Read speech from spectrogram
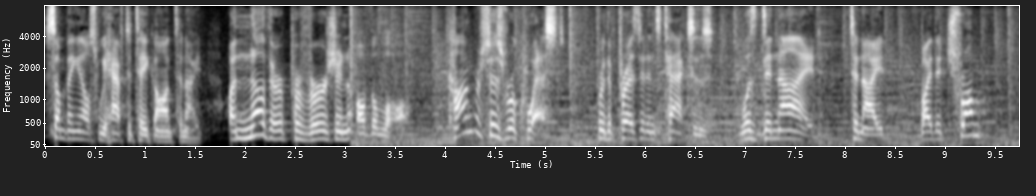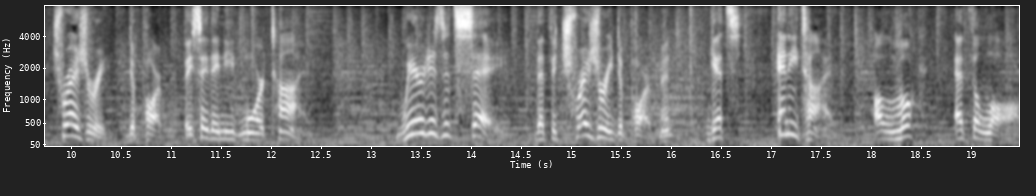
something else we have to take on tonight another perversion of the law. Congress's request for the president's taxes was denied tonight by the Trump Treasury Department. They say they need more time. Where does it say that the Treasury Department gets any time? A look at the law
